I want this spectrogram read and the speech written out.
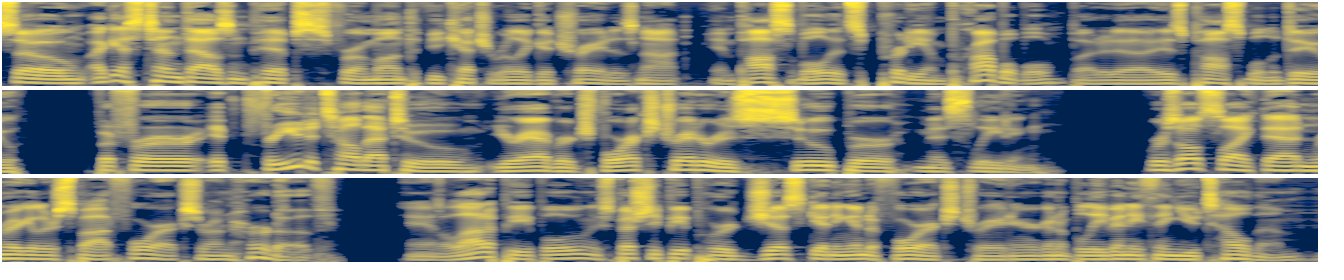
So I guess 10,000 pips for a month if you catch a really good trade is not impossible. It's pretty improbable, but it uh, is possible to do. But for if, for you to tell that to your average forex trader is super misleading. Results like that in regular spot forex are unheard of. And a lot of people, especially people who are just getting into forex trading, are going to believe anything you tell them.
